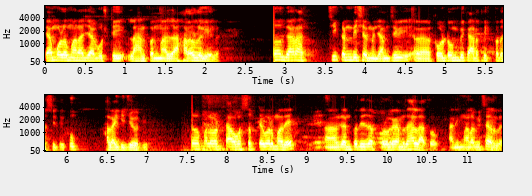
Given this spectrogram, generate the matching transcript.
त्यामुळं मला ज्या गोष्टी लहानपण माझं हरवलं गेलं. तर घराची कंडिशन म्हणजे आमची कौटुंबिक आर्थिक परिस्थिती खूप हालाकीची होती. तर मला वाटतं ऑगस्ट सप्टेंबरमध्ये गणपतीचा प्रोग्राम झाला तो आणि मला विचारलं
